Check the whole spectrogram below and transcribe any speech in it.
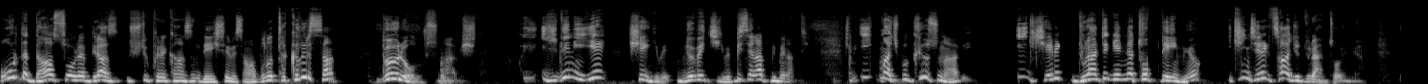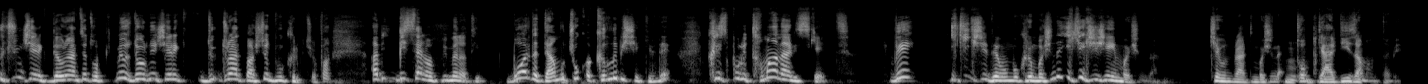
orada daha sonra biraz üçlük frekansını değiştirebilirsin ama buna takılırsan böyle olursun abi işte. İyiden iyiye şey gibi nöbetçi gibi bir sen at bir ben atayım. Şimdi ilk maç bakıyorsun abi ilk çeyrek Durant'in eline top değmiyor. İkinci çeyrek sadece Durant oynuyor. Üçüncü çeyrek Durant'e top gitmiyor. Dördüncü çeyrek Du- Durant başlıyor Booker bitiyor falan. Abi bir sen at bir ben atayım. Bu arada Denver çok akıllı bir şekilde Chris Paul'u tamamen riske etti. Ve iki kişi Devin Booker'ın başında iki kişi şeyin başında. Kevin Durant'in başında. Hı. Top geldiği zaman tabii.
